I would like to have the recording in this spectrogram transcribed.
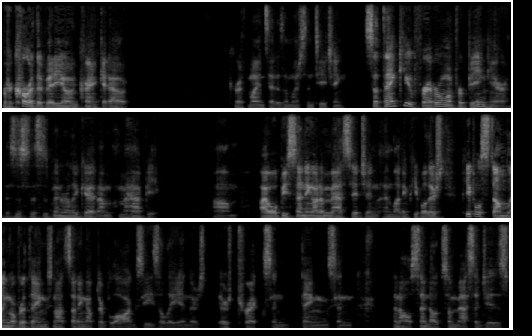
record the video and crank it out growth mindset is a much than teaching. So thank you for everyone for being here. This is this has been really good. I'm I'm happy. Um, I will be sending out a message and, and letting people. There's people stumbling over things, not setting up their blogs easily, and there's there's tricks and things, and and I'll send out some messages.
